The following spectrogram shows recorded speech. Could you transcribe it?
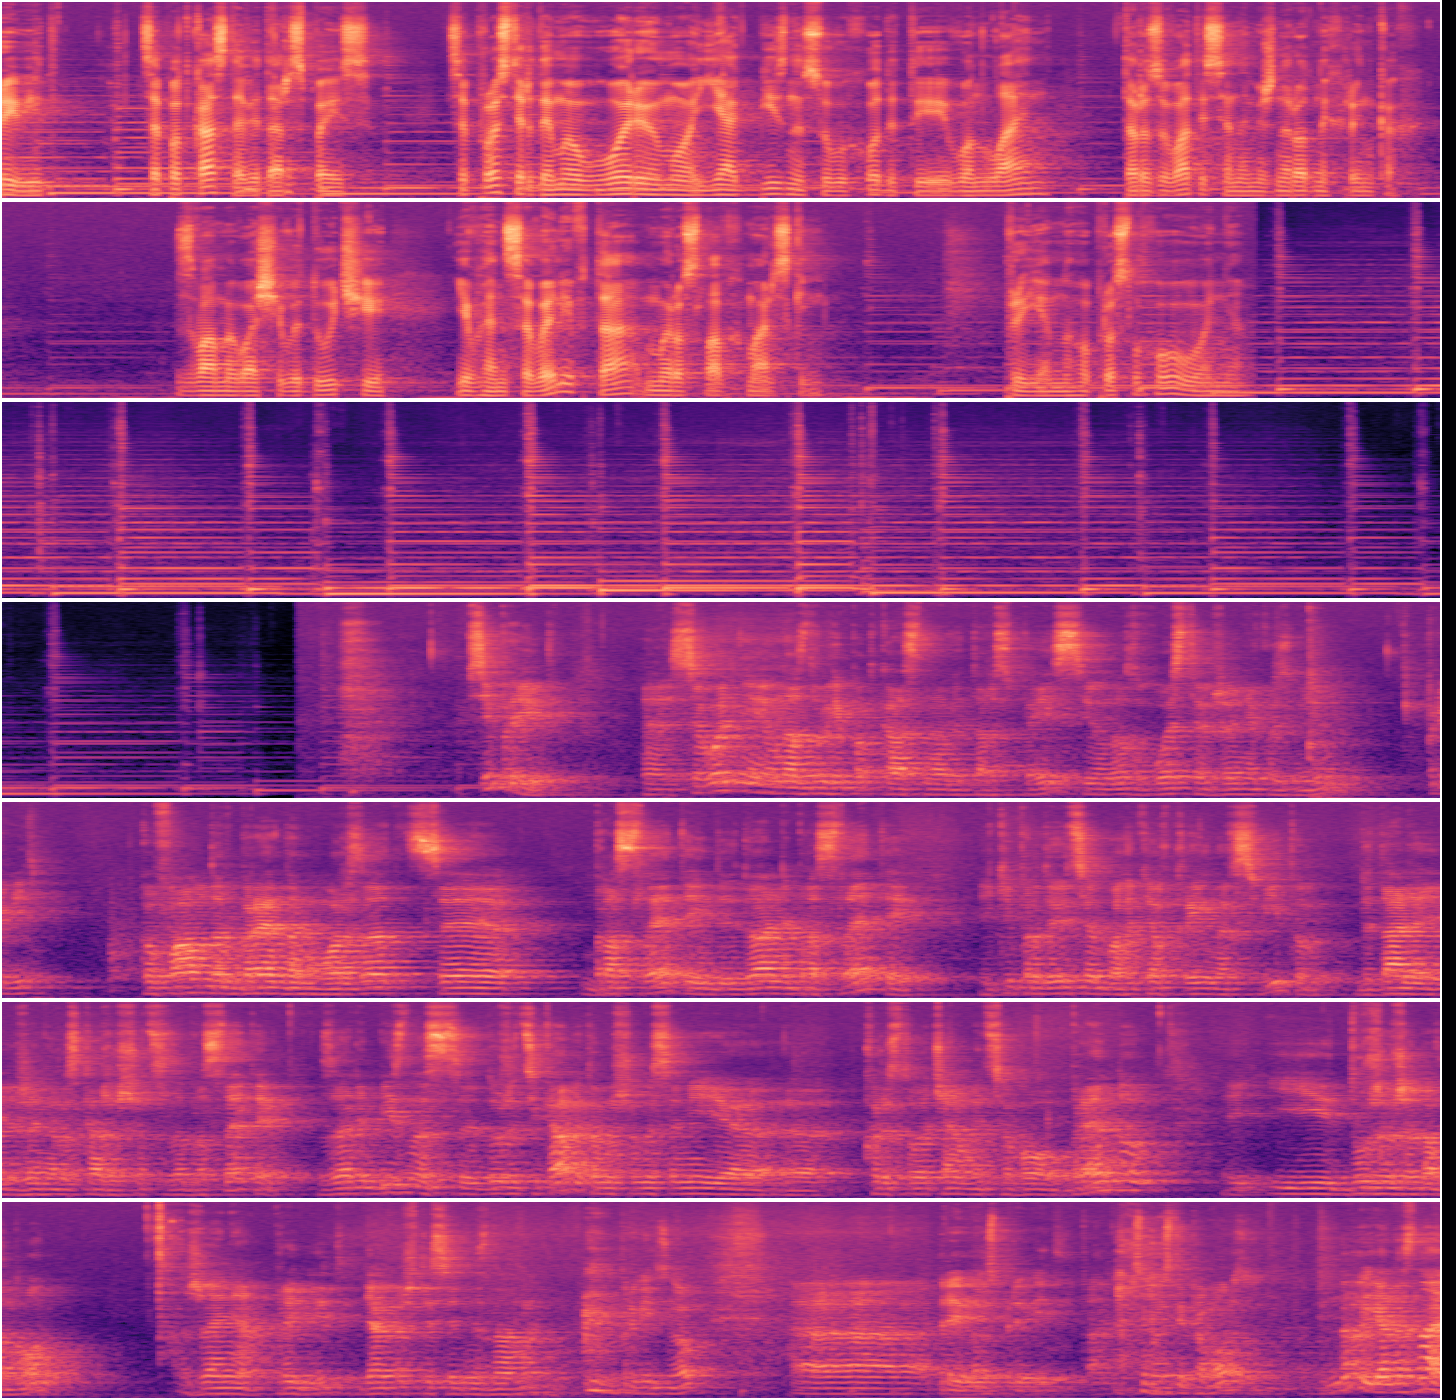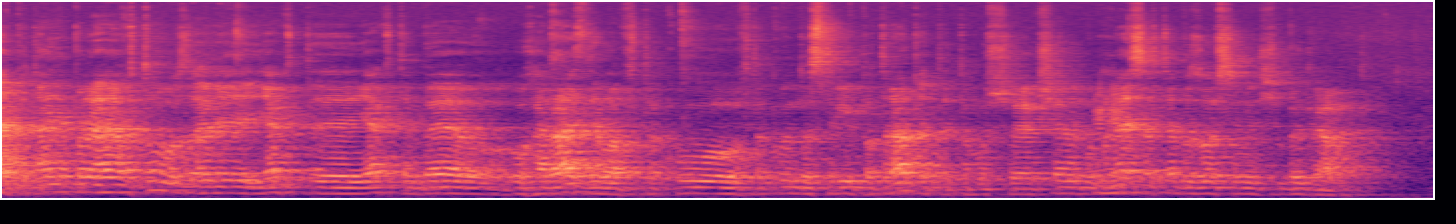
Привіт! Це подкаст Avitar Space. Це простір, де ми обговорюємо, як бізнесу виходити в онлайн та розвиватися на міжнародних ринках. З вами ваші ведучі Євген Савелів та Мирослав Хмарський. Приємного прослуховування! Індивідуальні браслети, які продаються в багатьох країнах світу. Деталі Женя розкаже, що це за браслети. Взагалі бізнес дуже цікавий, тому що ми самі є е, користувачами цього бренду і- дуже вже давно. Женя, привіт! Дякую, що ти сьогодні з нами. Привіт знов. Е, Привіт, привіт. Так, розповісти про морзу. Ну, я не знаю, питання полягає в тому, взагалі, як, як тебе угораздило в таку, в таку індустрію потрапити, тому що якщо я не помиляюся, в тебе зовсім інший бекграунд.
